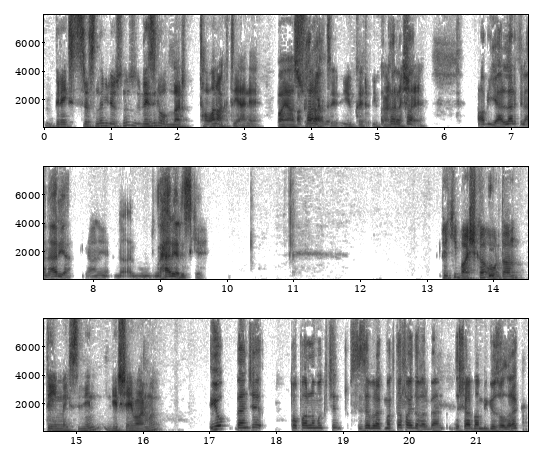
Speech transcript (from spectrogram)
Brexit sırasında biliyorsunuz rezil oldular. Tavan aktı yani. Bayağı su aktı yukarı, yukarıdan akar, aşağıya. Akar. Abi yerler filan her yer. Yani her yer riski. Peki başka oradan değinmek istediğin bir şey var mı? Yok. Bence toparlamak için size bırakmakta fayda var. Ben dışarıdan bir göz olarak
